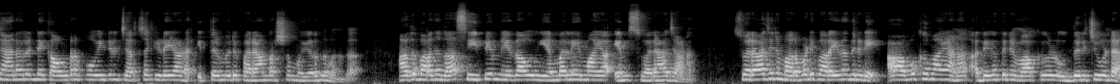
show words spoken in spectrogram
ചാനലിന്റെ കൗണ്ടർ പോയിന്റിൽ ചർച്ചയ്ക്കിടെയാണ് ഇത്തരമൊരു പരാമർശം ഉയർന്നു വന്നത്. അത് പറഞ്ഞത് സി പി എം നേതാവും എം എൽ എയുമായ എം സ്വരാജാണ്. സ്വരാജിന് മറുപടി പറയുന്നതിനിടെ ആമുഖമായാണ് അദ്ദേഹത്തിന്റെ വാക്കുകൾ ഉദ്ധരിച്ചുകൊണ്ട്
